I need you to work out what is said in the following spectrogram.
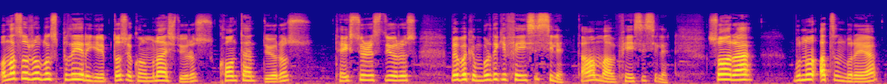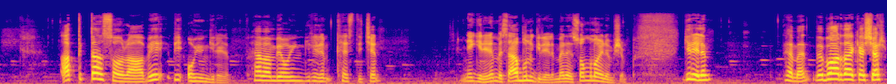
Ondan sonra Roblox Player'e gelip dosya konumunu aç diyoruz. Content diyoruz. Textures diyoruz. Ve bakın buradaki face'i silin. Tamam mı abi? Face'i silin. Sonra bunu atın buraya. Attıktan sonra abi bir oyun girelim. Hemen bir oyun girelim test için. Ne girelim? Mesela bunu girelim. Ben en son bunu oynamışım. Girelim. Hemen. Ve bu arada arkadaşlar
